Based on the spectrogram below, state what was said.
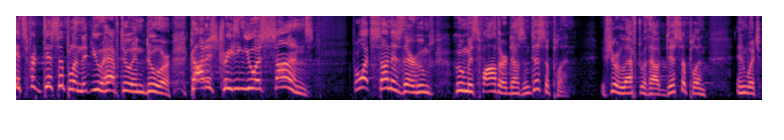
It's for discipline that you have to endure. God is treating you as sons. For what son is there whom, whom his father doesn't discipline? If you're left without discipline, in which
